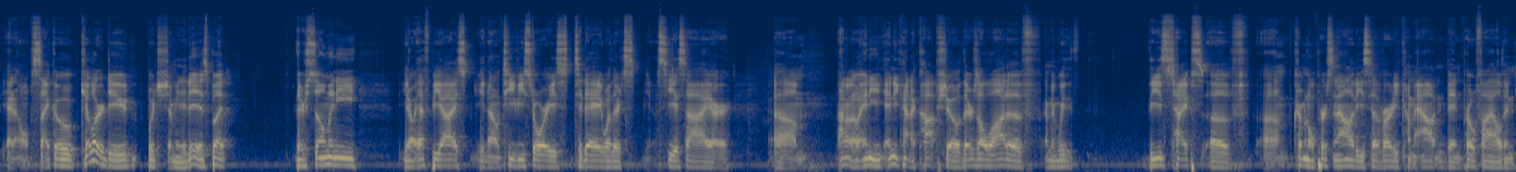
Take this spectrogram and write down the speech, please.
you know, psycho killer dude, which I mean, it is. But there's so many, you know, FBI, you know, TV stories today, whether it's you know, CSI or um, I don't know any any kind of cop show. There's a lot of, I mean, we these types of um, criminal personalities have already come out and been profiled, and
